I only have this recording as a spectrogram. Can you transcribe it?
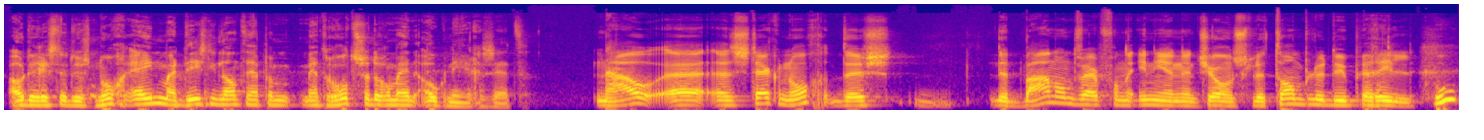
Oh, er is er dus nog één, maar Disneyland heeft hem met rotsen eromheen ook neergezet. Nou, eh, eh, sterker nog, dus het baanontwerp van de Indiana Jones, Le Temple du Péril, Hoe?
